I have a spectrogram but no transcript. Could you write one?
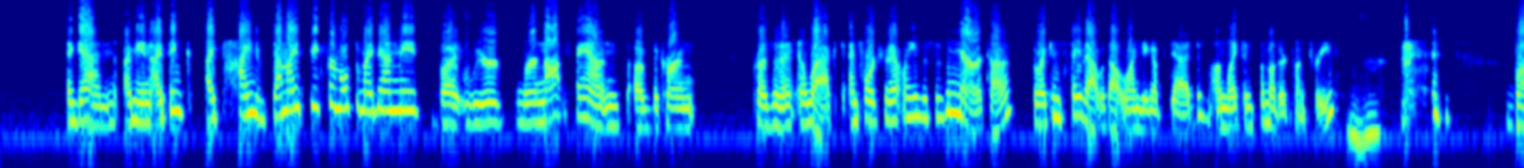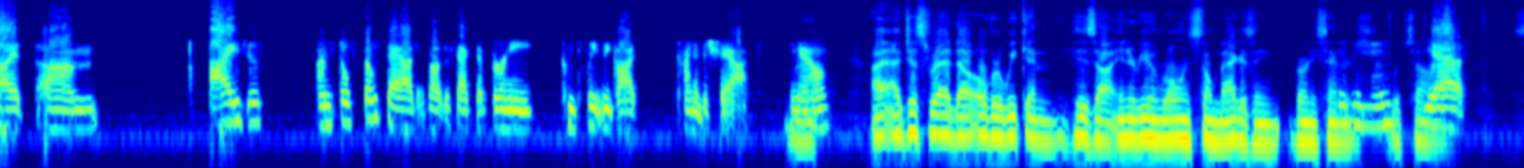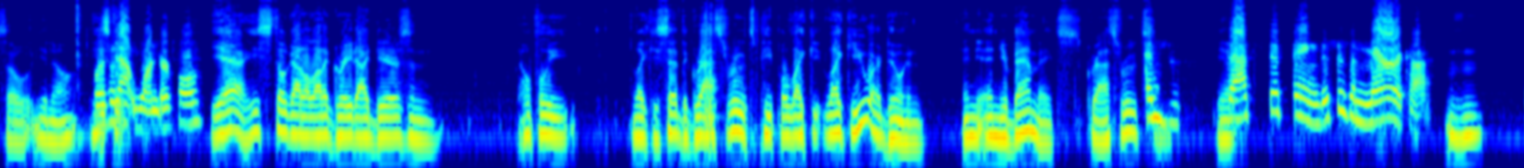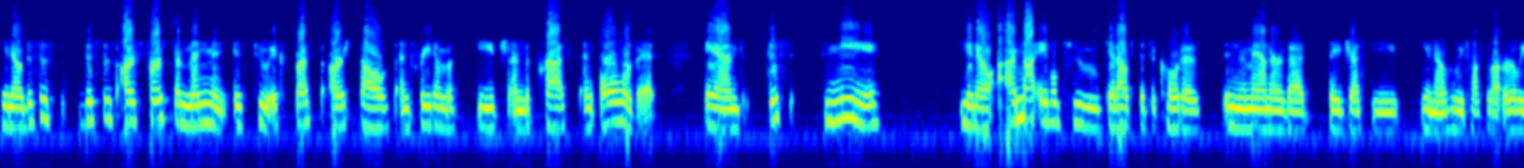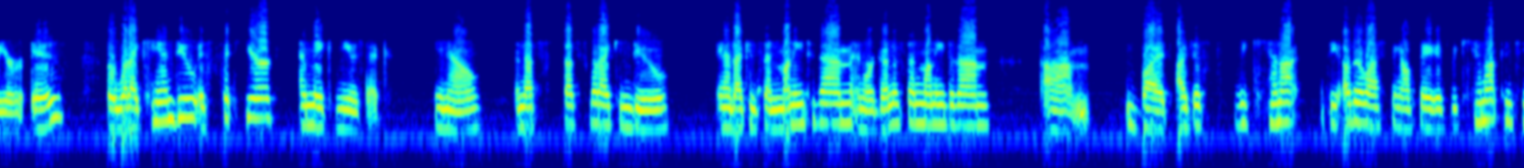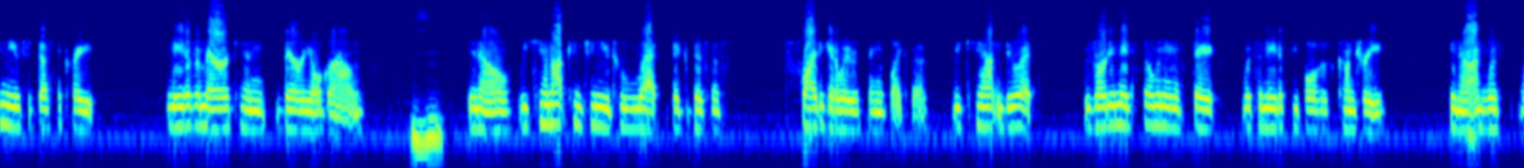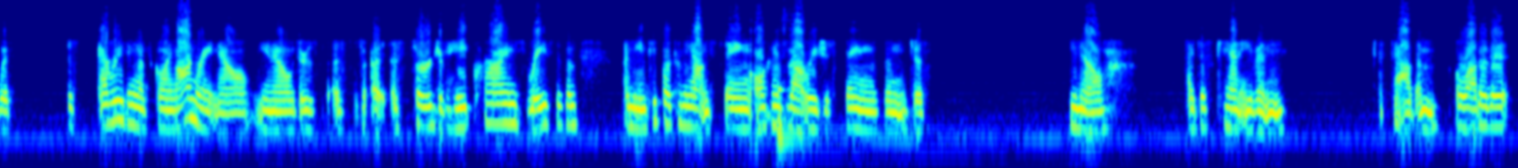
again, I mean, I think I kind of semi speak for most of my bandmates, but we're, we're not fans of the current president elect. Unfortunately, this is America, so I can say that without winding up dead, unlike in some other countries. hmm But um, I just, I'm still so sad about the fact that Bernie completely got kind of the shaft. You Right. know, I, I just read uh, over the weekend his uh, interview in Rolling Stone magazine, Bernie Sanders, Mhm. which uh, yes, So you know, wasn't got- that wonderful? Yeah, he's still got a lot of great ideas, and hopefully, like you said, the grassroots people like like you are doing, and and your bandmates, grassroots. And yeah, that's the thing. This is America. hmm You know, this is this is our First Amendment is to express ourselves and freedom of speech and the press and all of it. And this, to me, you know, I'm not able to get out to the Dakotas in the manner that, say, Jesse, you know, who we talked about earlier, is. But what I can do is sit here and make music, you know, and that's that's what I can do. And I can send money to them, and we're going to send money to them. Um, but I just we cannot. The other last thing I'll say is we cannot continue to desecrate Native American burial grounds. hmm You know, we cannot continue to let big business try to get away with things like this. We can't do it. We've already made so many mistakes with the Native people of this country, you know, and with with just everything that's going on right now. You know, there's a, a, surge of hate crimes, racism. I mean, people are coming out and saying all kinds of outrageous things, and just, you know, I just can't even fathom a lot of it.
